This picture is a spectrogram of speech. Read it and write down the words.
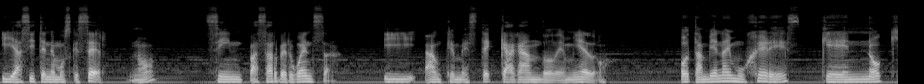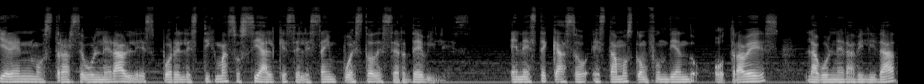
Y así tenemos que ser, ¿no? Sin pasar vergüenza, y aunque me esté cagando de miedo. O también hay mujeres que no quieren mostrarse vulnerables por el estigma social que se les ha impuesto de ser débiles. En este caso, estamos confundiendo otra vez la vulnerabilidad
